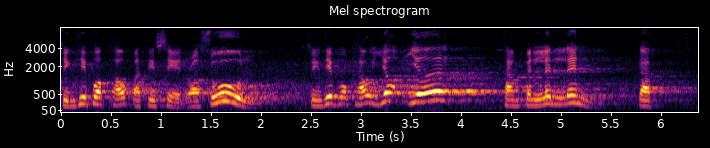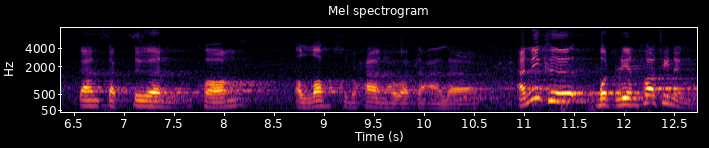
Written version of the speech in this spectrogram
สิ่งที่พวกเขาปฏิเสธรอซูล สิ่งที่พวกเขาเยาะเย้ยทำเป็นเล่นๆกับการตักเตือนของ อัลลอฮ์ سبحانه และ تعالى อันนี้คือบทเรียนข้อที่หนึ่ง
